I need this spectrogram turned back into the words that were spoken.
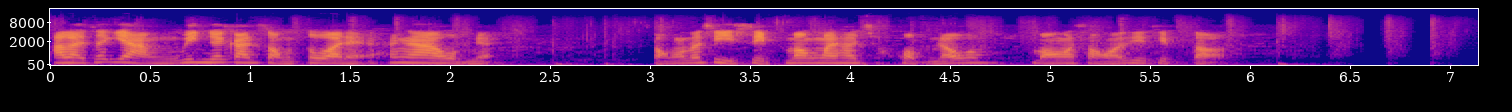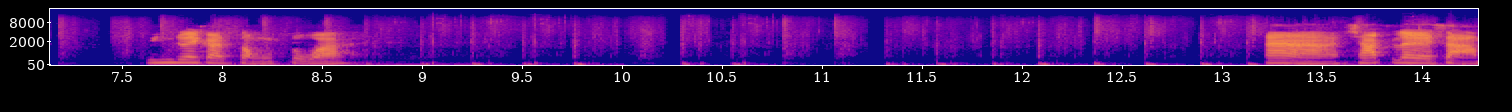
อะไรสักอย่างวิ่งด้วยกันสองตัวเนี่ย ข้างหน้าผมเนี่ยสองร้อยสี่สิบมองมาทางผมแล้วมองสองร้อยสี่สิบต่อ วิ่งด้วยกันสองตัว อ่า ชัดเลยสาม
